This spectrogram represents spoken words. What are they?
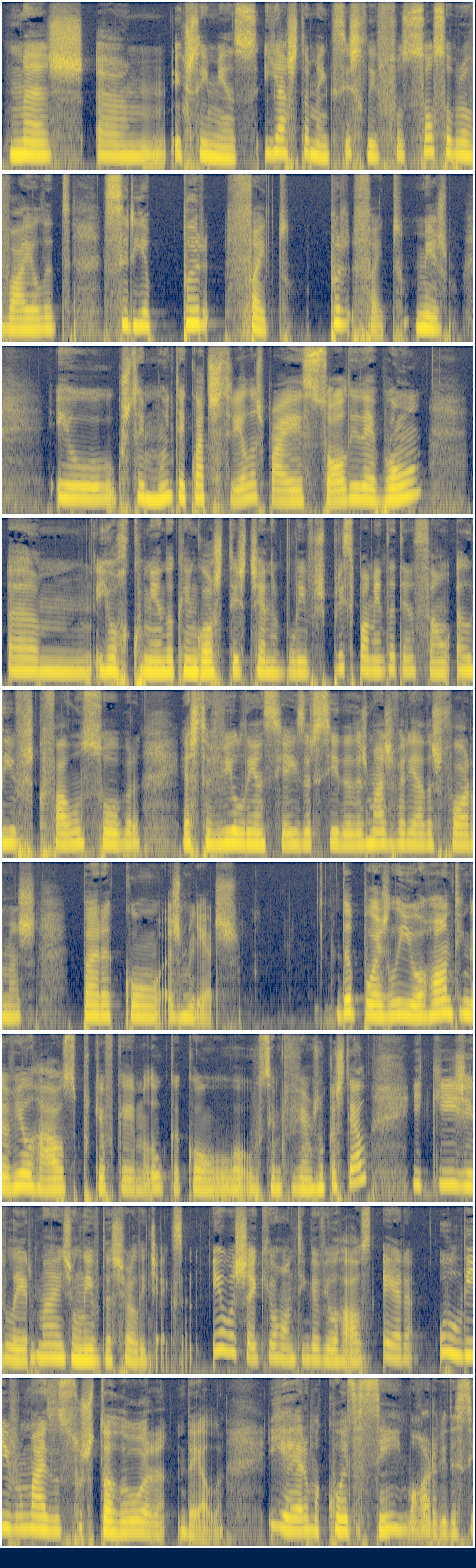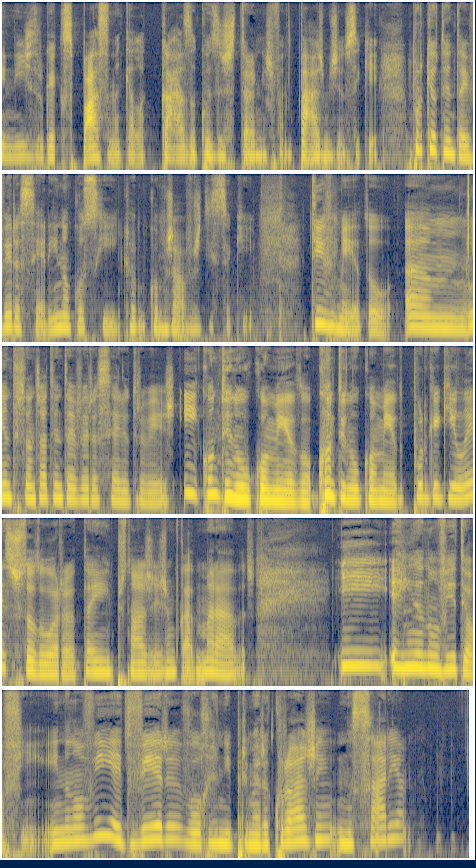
Mas hum, eu gostei imenso e acho também que se este livro fosse só sobre a Violet, seria perfeito, perfeito mesmo. Eu gostei muito, tem quatro estrelas, pá, é sólido, é bom. Um, eu recomendo a quem gosta deste género de livros, principalmente atenção a livros que falam sobre esta violência exercida das mais variadas formas para com as mulheres. Depois li o Haunting of Hill House, porque eu fiquei maluca com o, o, Sempre Vivemos no Castelo e quis ir ler mais um livro da Shirley Jackson. Eu achei que o Haunting of Hill House era o livro mais assustador dela. E era uma coisa assim, mórbida, sinistra, o que é que se passa naquela casa, coisas estranhas, fantasmas, não sei o quê. Porque eu tentei ver a série e não consegui, como já vos disse aqui. Tive medo. Um, entretanto, já tentei ver a série outra vez e continuo com medo, continuo com medo, porque aquilo é assustador, tem personagens um bocado maradas. E ainda não vi até ao fim, ainda não vi, hei de ver, vou reunir primeiro a coragem necessária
